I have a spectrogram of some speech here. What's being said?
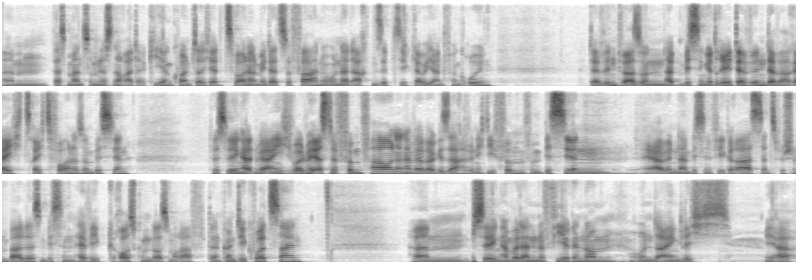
ähm, dass man zumindest noch attackieren konnte. Ich hatte 200 Meter zu fahren, nur 178, glaube ich, Anfang grün. Der Wind war so ein, hat ein bisschen gedreht, der Wind, der war rechts, rechts vorne so ein bisschen. Deswegen hatten wir eigentlich, wollten wir erst eine 5 hauen, dann haben wir aber gesagt, wenn ich die 5 ein bisschen, ja, wenn da ein bisschen viel Gras dann zwischen Ball ist, ein bisschen heavy rauskommt aus dem Raff, dann könnte die kurz sein. Ähm, deswegen haben wir dann eine 4 genommen und eigentlich, ja,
